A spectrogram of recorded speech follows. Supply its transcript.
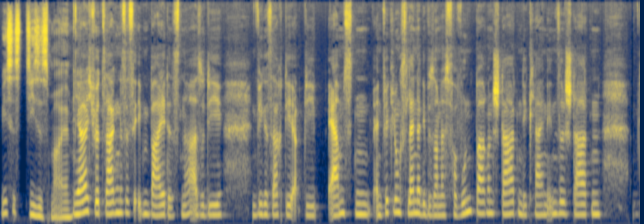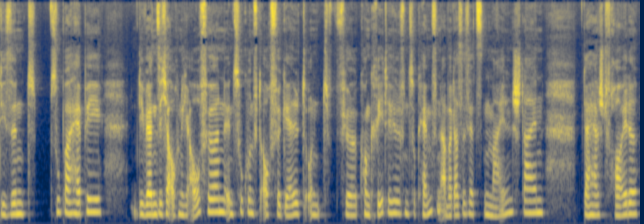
Wie ist es dieses Mal? Ja, ich würde sagen, das ist eben beides. Ne? Also die, wie gesagt, die, die ärmsten Entwicklungsländer, die besonders verwundbaren Staaten, die kleinen Inselstaaten, die sind super happy. Die werden sicher auch nicht aufhören, in Zukunft auch für Geld und für konkrete Hilfen zu kämpfen. Aber das ist jetzt ein Meilenstein. Da herrscht Freude.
